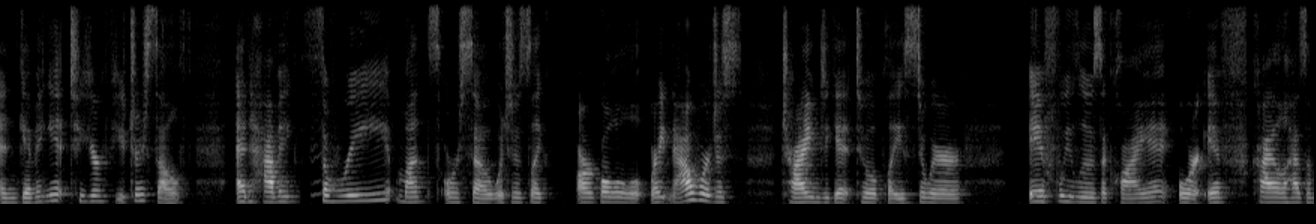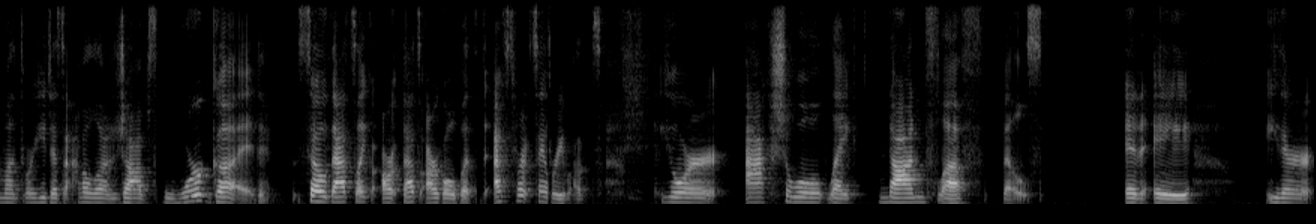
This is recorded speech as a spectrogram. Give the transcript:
and giving it to your future self and having three months or so, which is like our goal right now. We're just trying to get to a place to where if we lose a client or if Kyle has a month where he doesn't have a lot of jobs, we're good. So that's like our that's our goal, but experts say 3 months. Your actual like non-fluff bills in a either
